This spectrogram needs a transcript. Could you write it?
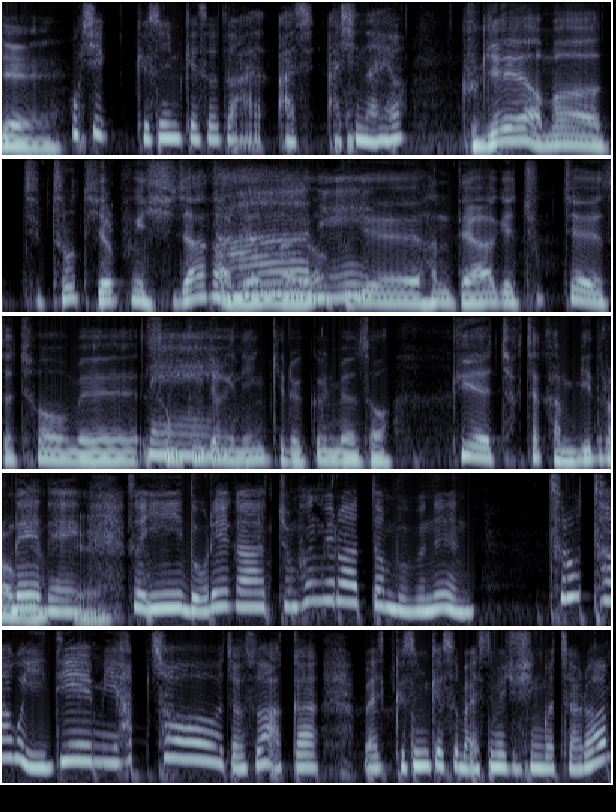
예. 혹시 교수님께서도 아, 아시, 아시나요? 그게 아마 집 트로트 열풍의 시작 아니었나요? 아, 네. 그게 한 대학의 축제에서 처음에 네. 선풍적인 인기를 끌면서 귀에 착착 감기더라고요. 네 네. 예. 그래서 이 노래가 좀 흥미로웠던 부분은 트로트하고 EDM이 합쳐져서 아까 말- 교수님께서 말씀해 주신 것처럼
